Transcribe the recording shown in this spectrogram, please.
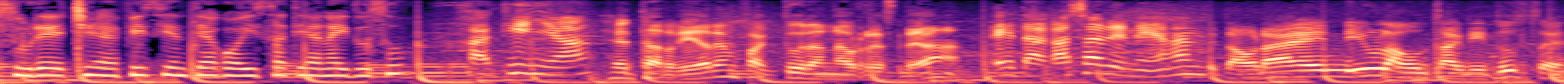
Zure etxea efizienteagoa izatea nahi duzu? Jakina. Eta argiaren fakturan aurreztea. Eta gasarenean. Eta orain diru laguntzak dituzte.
